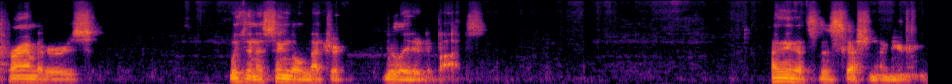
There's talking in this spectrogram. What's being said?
parameters within a single metric related to bots? I think that's the discussion I'm hearing.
